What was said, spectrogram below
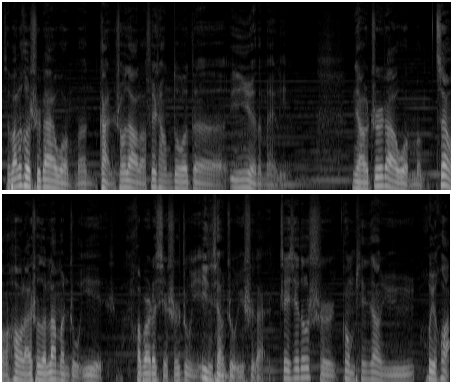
在巴洛克时代，我们感受到了非常多的音乐的魅力。你要知道，我们再往后来说的浪漫主义，后边的写实主义、印象主义时代，这些都是更偏向于绘画。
